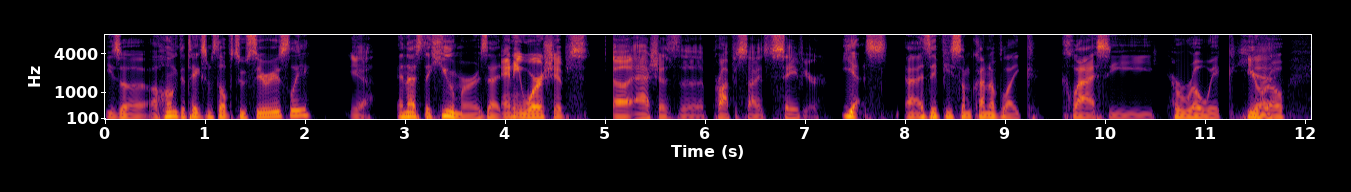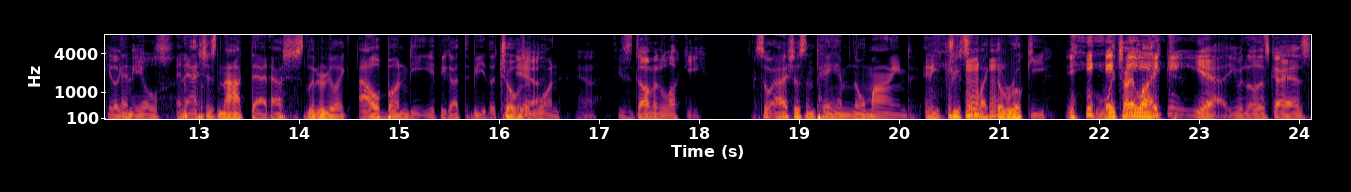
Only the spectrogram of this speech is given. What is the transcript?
He's a, a hunk that takes himself too seriously Yeah, and that's the humor is that and he worships uh, Ash as the prophesied savior. yes as if he's some kind of like classy heroic hero He like And- kneels. and ash is not that ash is literally like al bundy if he got to be the chosen Yeah. one Yeah, he's dumb and lucky. so ash doesn't pay him no mind and he treats him like the rookie Which I like. yeah, even though this guy has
